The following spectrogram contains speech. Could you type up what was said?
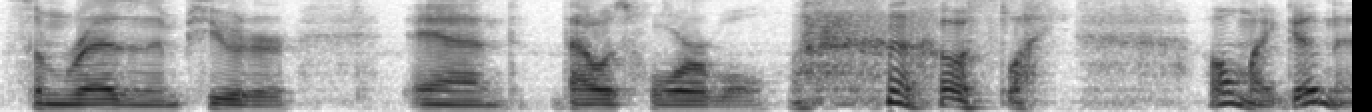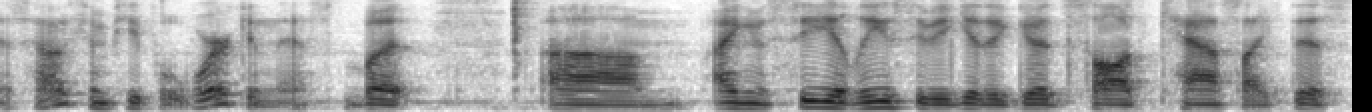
some resin and pewter and that was horrible. I was like, oh my goodness, how can people work in this? But um, I can see at least if you get a good solid cast like this,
